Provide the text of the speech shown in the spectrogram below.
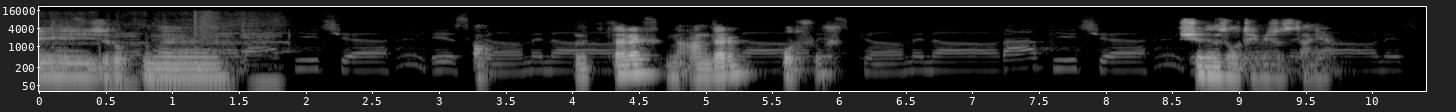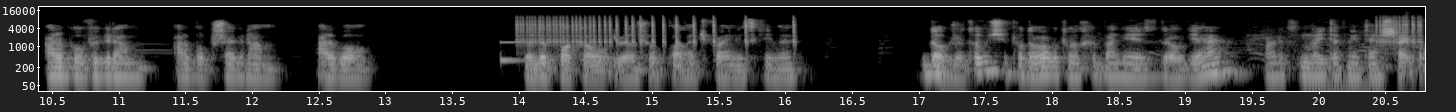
I zróbmy. O. Na czterech, na under. Utwórz. 7 zł mi zostanie. Albo wygram, albo przegram, albo będę płakał i będę musiał płakać fajne skiny. Dobrze, to mi się podoba, bo to chyba nie jest drogie, ale to no i tak najtańszego.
